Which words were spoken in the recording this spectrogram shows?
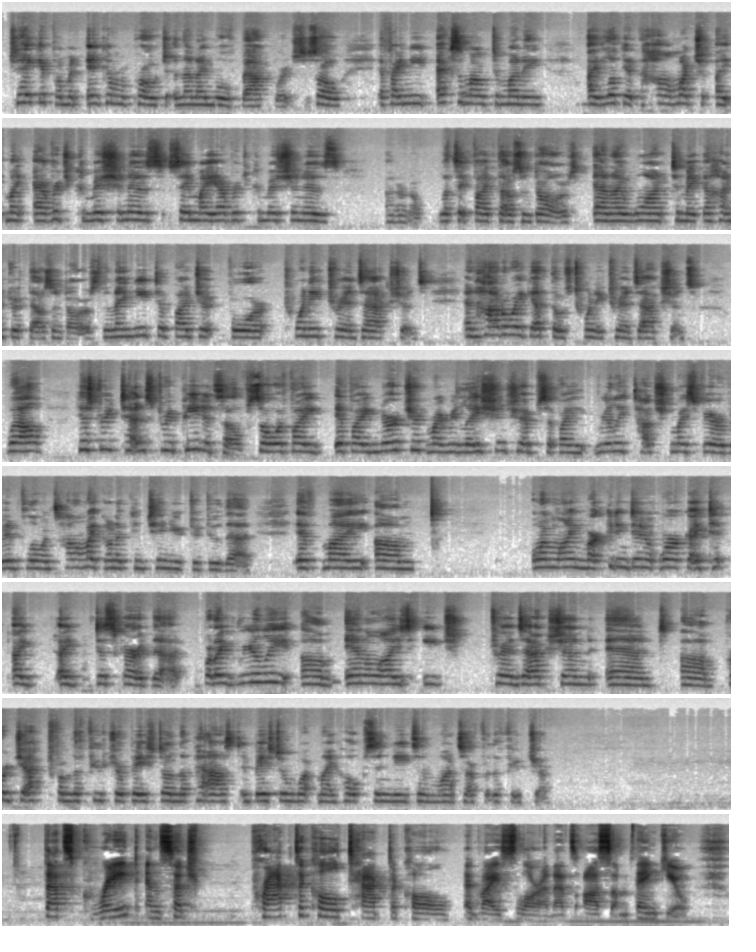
take it from an income approach and then I move backwards. So if I need X amount of money, I look at how much I, my average commission is. Say my average commission is, I don't know, let's say $5,000, and I want to make $100,000. Then I need to budget for 20 transactions. And how do I get those 20 transactions? Well, history tends to repeat itself. So if I if I nurtured my relationships, if I really touched my sphere of influence, how am I going to continue to do that? If my um, online marketing didn't work, I, I discard that. But I really um, analyze each transaction and um, project from the future based on the past and based on what my hopes and needs and wants are for the future. That's great and such practical, tactical advice, Laura. That's awesome. Thank you.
